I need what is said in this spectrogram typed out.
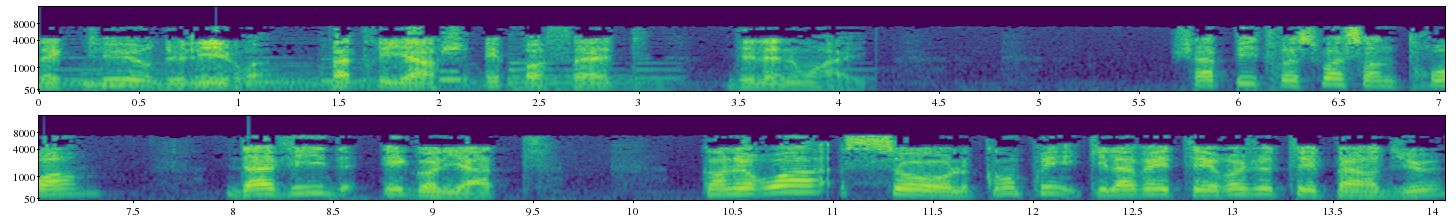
Lecture du livre Patriarche et prophète d'Ellen White. Chapitre 63 David et Goliath. Quand le roi Saul comprit qu'il avait été rejeté par Dieu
